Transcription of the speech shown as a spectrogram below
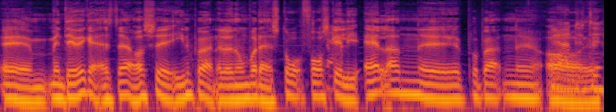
Øh, men det er jo ikke, altså der er også øh, enebørn, eller nogen, hvor der er stor forskel i alderen øh, på børnene, og Ja, det er det.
